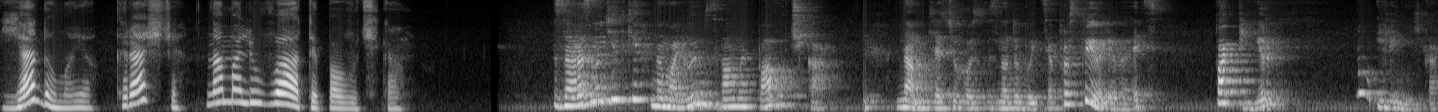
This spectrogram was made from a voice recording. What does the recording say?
Я думаю, краще намалювати павучка. Зараз ми, дітки, намалюємо з вами павучка. Нам для цього знадобиться простий олівець, папір, ну і лінійка.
